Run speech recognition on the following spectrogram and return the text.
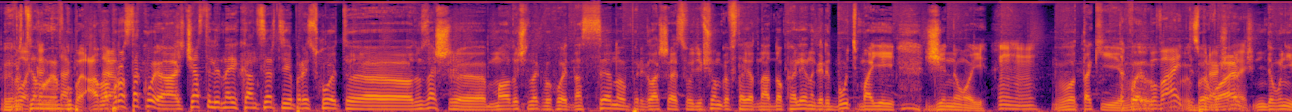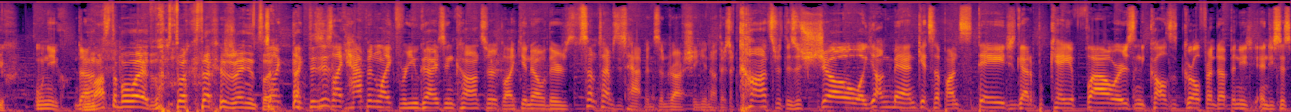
Вот, в так, губы. А да. вопрос такой, а часто ли на их концерте происходит, э, ну знаешь, э, молодой человек выходит на сцену, приглашает свою девчонку, встает на одно колено, говорит, будь моей женой. Вот такие. Такое В- бывает, ты Бывает, спрашиваешь? да у них. У них, У да. нас-то бывает, у нас только так и женится. So like, like does this like happen like for you guys in concert? Like you know, there's sometimes this happens in Russia. You know, there's a concert, there's a show. A young man gets up on stage, he's got a bouquet of flowers, and he calls his girlfriend up and he and he says,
